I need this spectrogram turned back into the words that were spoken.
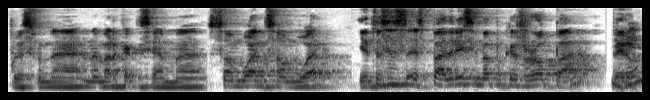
Pero es una, una marca que se llama Someone Somewhere. Y entonces es padrísima porque es ropa, pero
